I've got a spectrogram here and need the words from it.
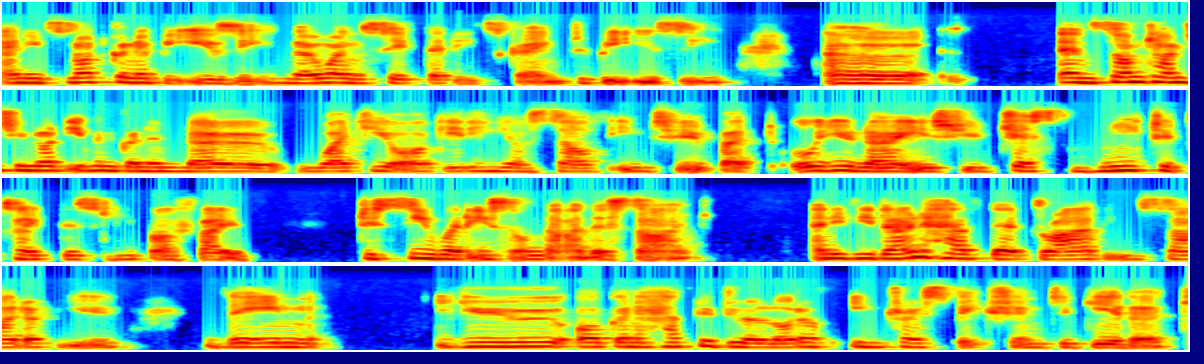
and it's not going to be easy. No one said that it's going to be easy. Uh, and sometimes you're not even going to know what you are getting yourself into, but all you know is you just need to take this leap of faith to see what is on the other side. And if you don't have that drive inside of you, then you are going to have to do a lot of introspection to get it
